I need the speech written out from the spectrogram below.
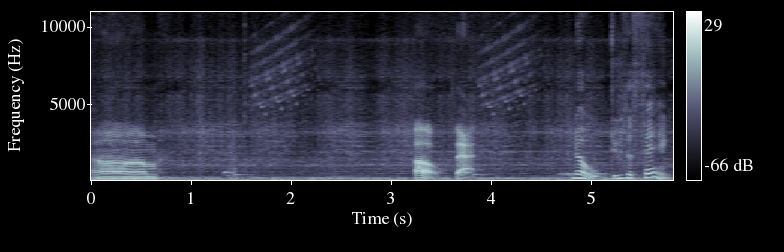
Um... Oh, that. No, do the thing.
